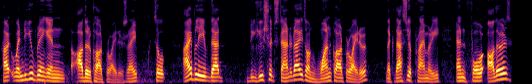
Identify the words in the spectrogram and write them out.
how, when do you bring in other cloud providers, right? So I believe that you should standardize on one cloud provider, like that's your primary, and for others,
